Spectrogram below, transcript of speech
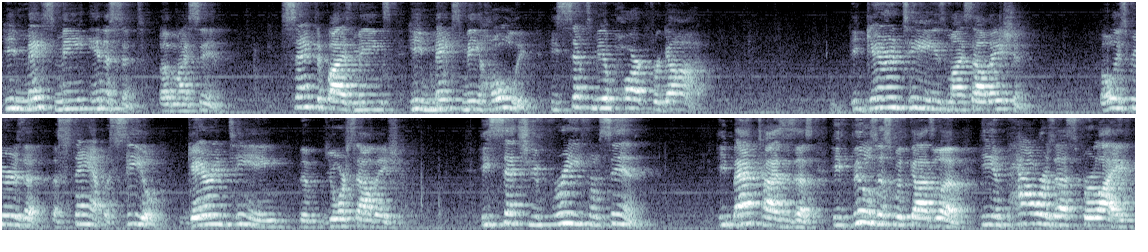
he makes me innocent of my sin. Sanctifies means he makes me holy. He sets me apart for God. He guarantees my salvation. The Holy Spirit is a, a stamp, a seal, guaranteeing the, your salvation. He sets you free from sin. He baptizes us. He fills us with God's love. He empowers us for life.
